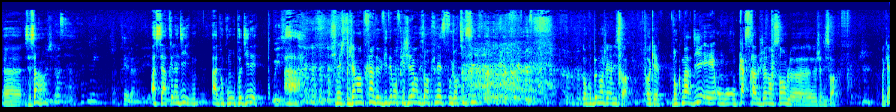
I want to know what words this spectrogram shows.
C'est ça, hein? Après lundi. Ah, c'est après lundi Ah, donc on peut dîner Oui. Ah Je j'étais jamais en train de vider mon frigidaire en disant punaise, faut que j'anticipe. Donc on peut manger lundi soir. Ok. Donc mardi et on, on cassera le jeûne ensemble euh, jeudi soir. Ok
